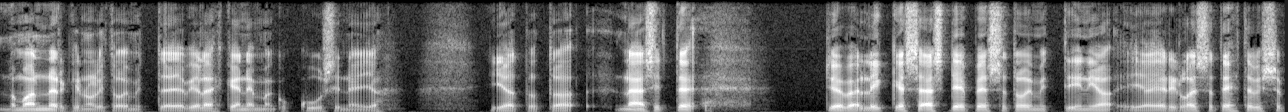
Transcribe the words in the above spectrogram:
No Mannerkin oli toimittaja ja vielä ehkä enemmän kuin Kuusinen ja, ja tota, nämä sitten työväenliikkeessä SDPssä toimittiin ja, ja erilaisissa tehtävissä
